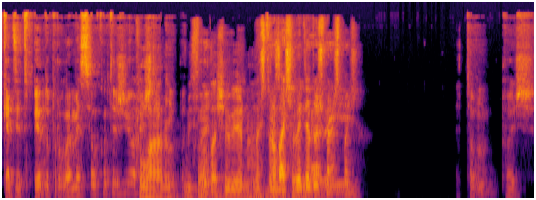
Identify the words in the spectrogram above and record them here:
Quer dizer, depende, o problema é se ele contagiou o resto da Claro, equipa. isso não vais saber, não é? Mas tu não vais saber até duas semanas depois. Então, pois.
